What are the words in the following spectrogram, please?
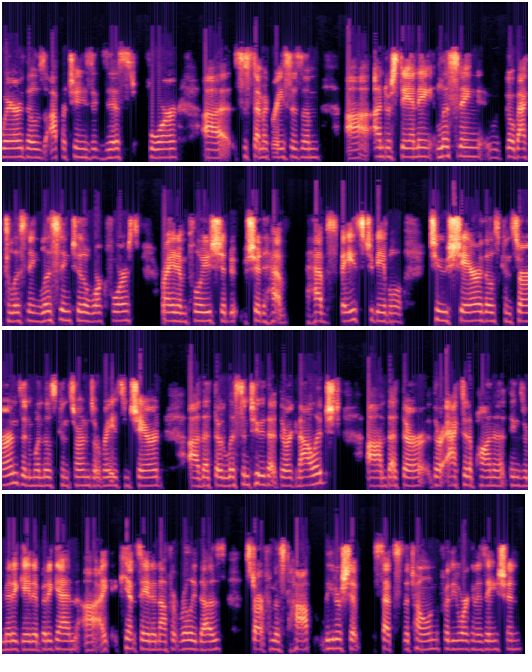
where those opportunities exist for uh, systemic racism uh, understanding listening go back to listening listening to the workforce right? Employees should should have have space to be able to share those concerns and when those concerns are raised and shared uh, that they're listened to that they're acknowledged um, that they're they're acted upon and that things are mitigated. But again, uh, I can't say it enough. It really does start from the top. Leadership sets the tone for the organization,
